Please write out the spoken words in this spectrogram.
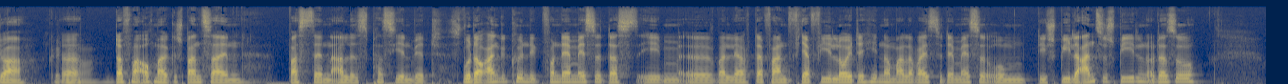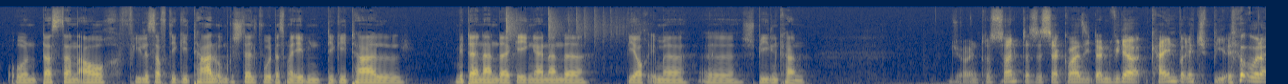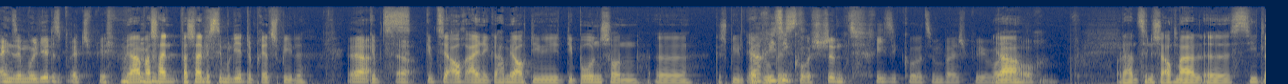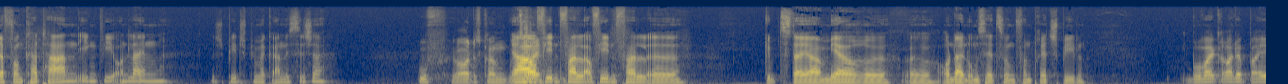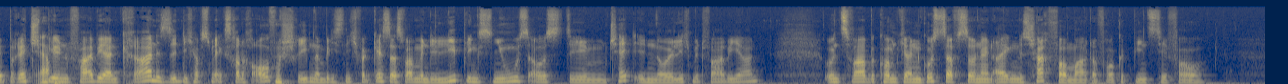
Ja, genau. da darf man auch mal gespannt sein, was denn alles passieren wird. Es wurde auch angekündigt von der Messe, dass eben, äh, weil ja, da fahren ja viele Leute hin normalerweise zu der Messe, um die Spiele anzuspielen oder so. Und dass dann auch vieles auf digital umgestellt wurde, dass man eben digital miteinander, gegeneinander, wie auch immer, äh, spielen kann. Ja, interessant. Das ist ja quasi dann wieder kein Brettspiel oder ein simuliertes Brettspiel. Ja, wahrscheinlich, wahrscheinlich simulierte Brettspiele. Ja, Gibt's, ja. gibt's ja auch einige, haben ja auch die, die Bohnen schon äh, gespielt ja bei Du bist. Risiko, stimmt. Risiko zum Beispiel war Ja. ja auch. Oder haben sie nicht auch mal äh, Siedler von Katan irgendwie online gespielt? Ich bin mir gar nicht sicher. Uff, ja, das kann gut Ja, sein. auf jeden Fall, auf jeden Fall äh, gibt es da ja mehrere äh, Online-Umsetzungen von Brettspielen. Wo wir gerade bei Brettspielen Fabian Krane sind, ich habe es mir extra noch aufgeschrieben, damit ich es nicht vergesse. Das war meine Lieblingsnews aus dem Chat-In neulich mit Fabian. Und zwar bekommt Jan Gustafsson ein eigenes Schachformat auf Rocket Beans TV.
